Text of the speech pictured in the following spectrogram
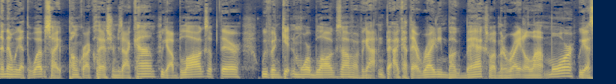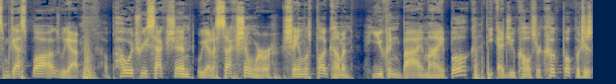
And then we got the website, punkrockclassrooms.com. We got blogs up there. We've been getting more blogs off. I've gotten, I got that writing bug back, so I've been writing a lot more. We got some guest blogs. We got a poetry section. We got a section where shameless plug coming. You can buy my book, The Educulture Cookbook, which is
